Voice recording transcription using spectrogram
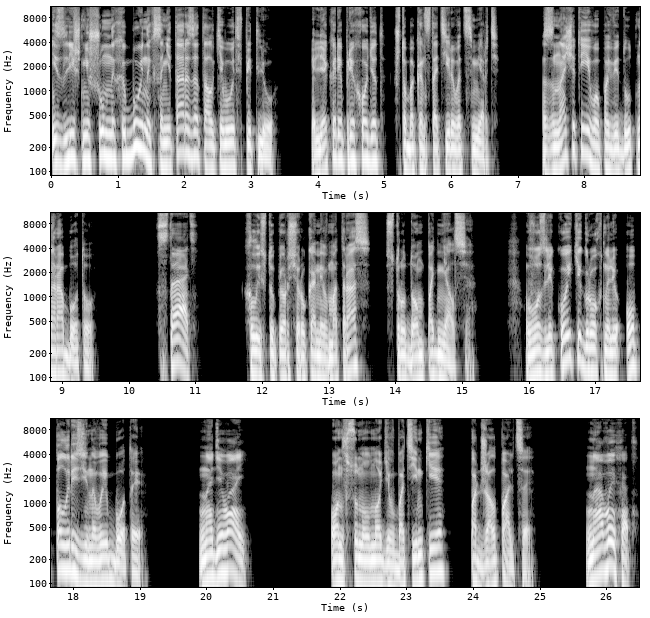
Излишне шумных и буйных санитары заталкивают в петлю. Лекари приходят, чтобы констатировать смерть. Значит, его поведут на работу. «Встать!» Хлыст уперся руками в матрас, с трудом поднялся. Возле койки грохнули об пол резиновые боты. «Надевай!» Он всунул ноги в ботинки, поджал пальцы. «На выход!»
